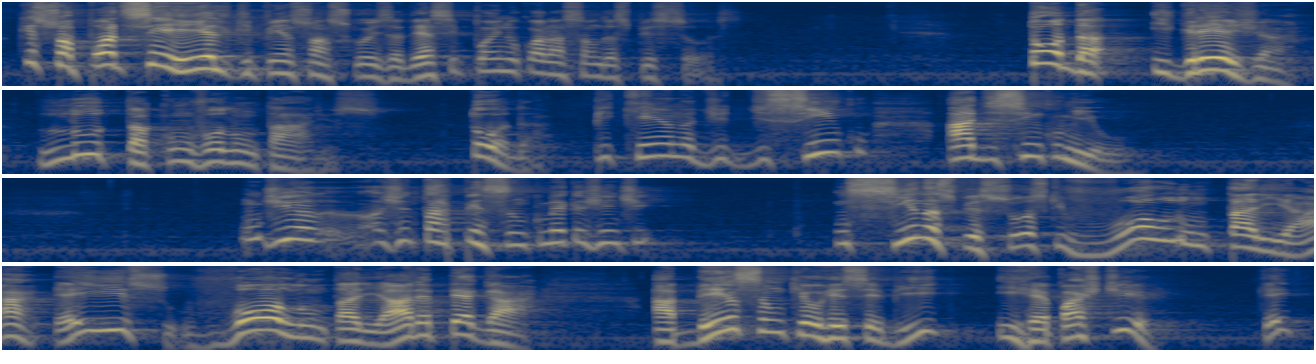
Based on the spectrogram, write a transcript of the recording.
Porque só pode ser ele que pensa umas coisas dessas e põe no coração das pessoas. Toda igreja luta com voluntários. Toda. Pequena, de 5 a de 5 mil. Um dia a gente estava pensando como é que a gente ensina as pessoas que voluntariar é isso. Voluntariar é pegar a bênção que eu recebi e repartir. Ok?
